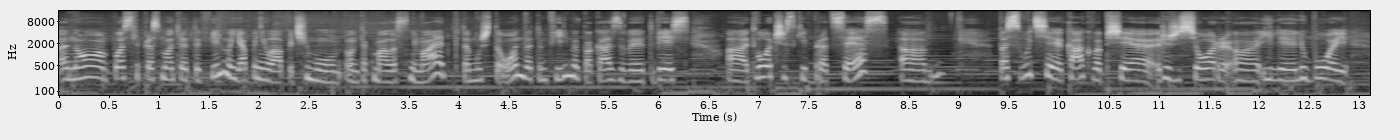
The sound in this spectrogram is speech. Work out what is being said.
Но после просмотра этого фильма я поняла, почему он так мало снимает, потому что он в этом фильме показывает весь а, творческий процесс, а, по сути, как вообще режиссер а, или любой а,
